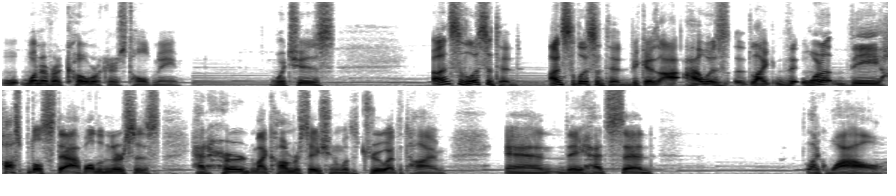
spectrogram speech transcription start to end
one of our coworkers told me, which is unsolicited unsolicited because I, I was like the, one of the hospital staff, all the nurses had heard my conversation with Drew at the time, and they had said, like, wow.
